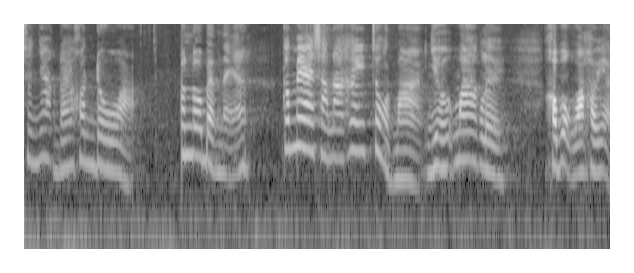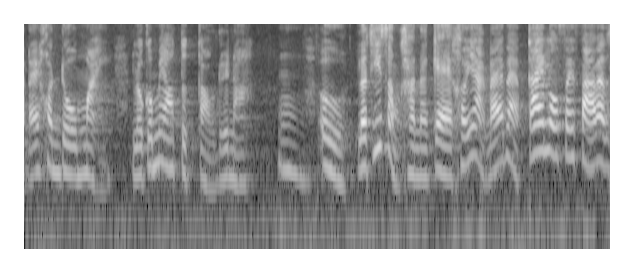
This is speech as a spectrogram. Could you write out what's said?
ฉันอยากได้คอนโดอะ คอนโดแบบไหนอะก็แม่ฉันนะให้โจทย์มา เยอะมากเลย เขาบอกว่าเขาอยากได้คอนโดใหม่ แล้วก็ไม่เอาตึกเก่าด้วยนะ อืมเออ แล้วที่สำคัญนะแกเขาอยากได้แบบใกล้รถไฟฟ้าแบบ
